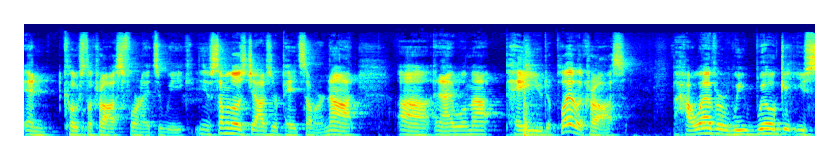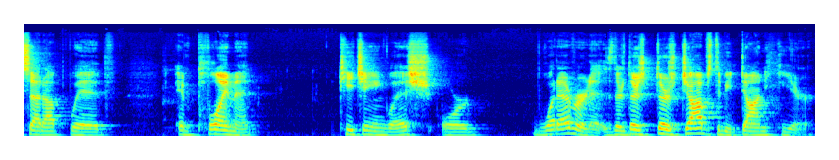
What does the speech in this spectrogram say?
and coach lacrosse four nights a week. You know, some of those jobs are paid, some are not, uh, and I will not pay you to play lacrosse. However, we will get you set up with employment, teaching English or whatever it is. There, there's there's jobs to be done here.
